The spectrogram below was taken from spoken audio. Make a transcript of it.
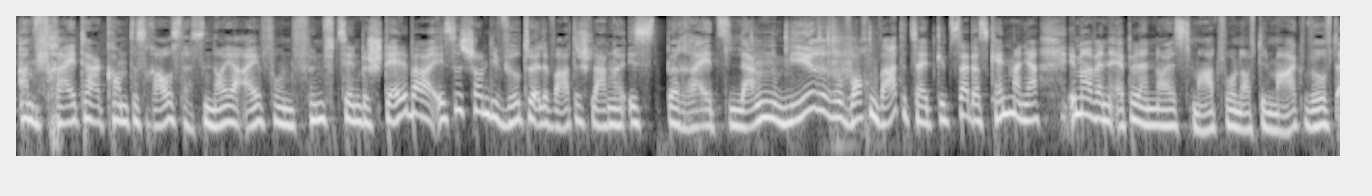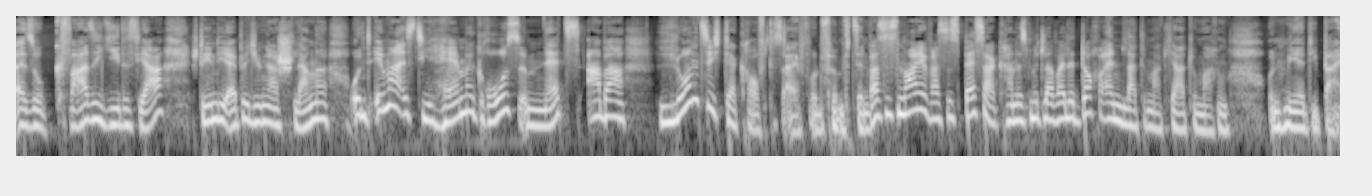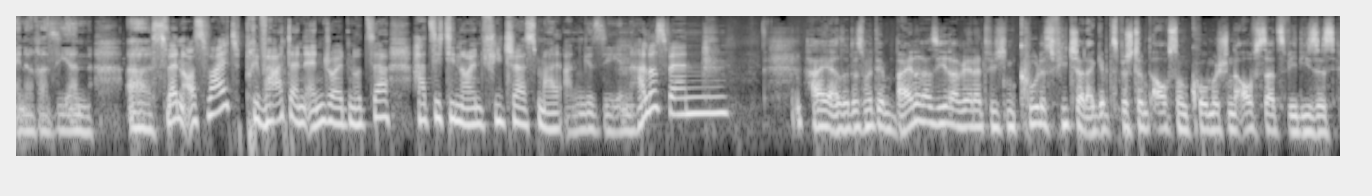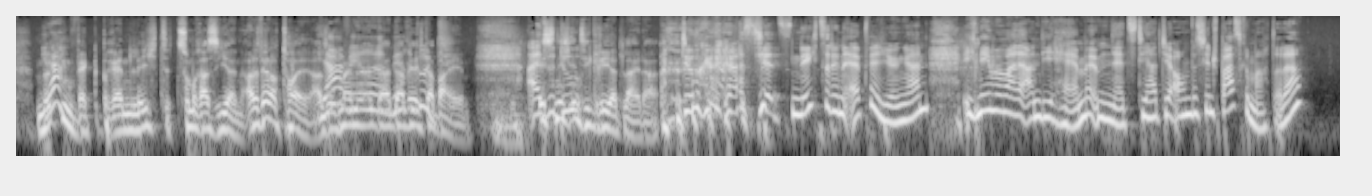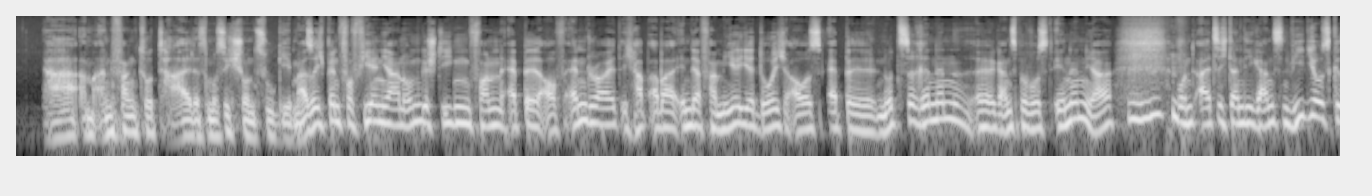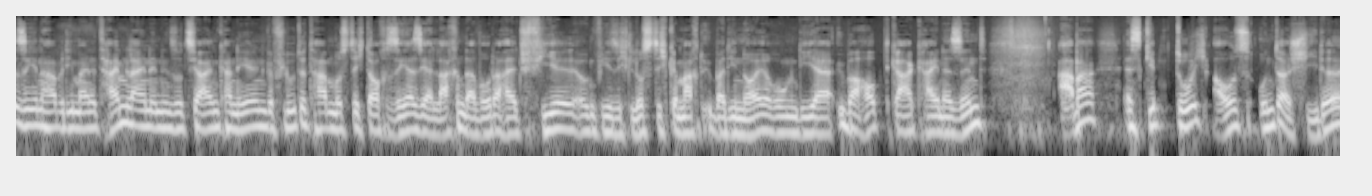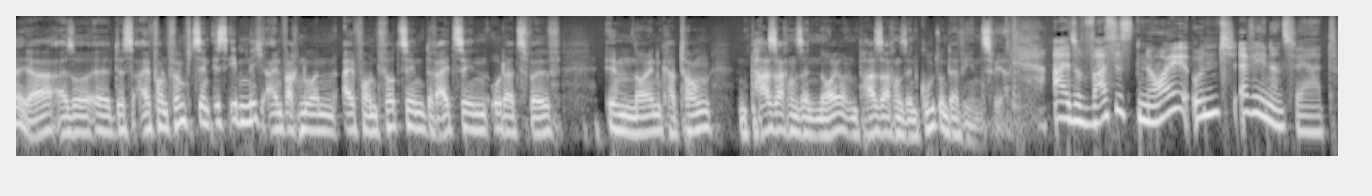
Am Freitag kommt es raus, das neue iPhone 15 bestellbar. Ist es schon? Die virtuelle Warteschlange ist bereits lang. Mehrere Wochen Wartezeit gibt's da. Das kennt man ja immer, wenn Apple ein neues Smartphone auf den Markt wirft. Also quasi jedes Jahr stehen die Apple-Jünger Schlange und immer ist die Häme groß im Netz. Aber lohnt sich der Kauf des iPhone 15? Was ist neu? Was ist besser? Kann es mittlerweile doch einen Latte Macchiato machen und mir die Beine rasieren? Äh, Sven Oswald, privat ein Android Android-Nutzer, hat sich die neuen Features mal angesehen. Hallo Sven. Hi, also das mit dem Beinrasierer wäre natürlich ein cooles Feature. Da gibt es bestimmt auch so einen komischen Aufsatz wie dieses Mückenwegbrennlicht zum Rasieren. Aber das wäre doch toll. Also ja, ich meine, wäre, da, da wäre ich gut. dabei. Also Ist nicht du- integriert leider. Du gehörst jetzt nicht zu den Apple-Jüngern. Ich nehme mal an, die Häme im Netz, die hat dir auch ein bisschen Spaß gemacht, oder? Ja, am Anfang total, das muss ich schon zugeben. Also ich bin vor vielen Jahren umgestiegen von Apple auf Android. Ich habe aber in der Familie durchaus Apple-Nutzerinnen, äh, ganz bewusst innen, ja. Und als ich dann die ganzen Videos gesehen habe, die meine Timeline in den sozialen Kanälen geflutet haben, musste ich doch sehr, sehr lachen. Da wurde halt viel irgendwie sich lustig gemacht über die Neuerungen, die ja überhaupt gar keine sind. Aber es gibt durchaus Unterschiede. Ja, also äh, das iPhone 15 ist eben nicht einfach nur ein iPhone 14, 13 oder 12 im neuen Karton. Ein paar Sachen sind neu und ein paar Sachen sind gut und erwähnenswert. Also, was ist neu und erwähnenswert?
